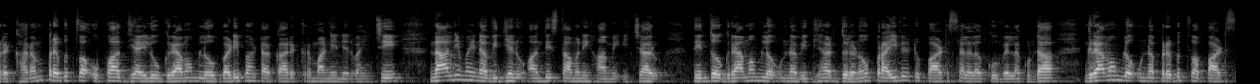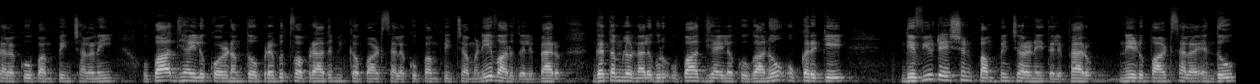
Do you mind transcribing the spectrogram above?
ప్రకారం ప్రభుత్వ ఉపాధ్యాయులు గ్రామంలో బడిబాట కార్యక్రమాన్ని నిర్వహించి నాణ్యమైన విద్యను అందిస్తామని హామీ ఇచ్చారు. దీంతో గ్రామంలో ఉన్న విద్యార్థులను ప్రైవేటు పాఠశాలలకు వెళ్ళకుండా గ్రామంలో ఉన్న ప్రభుత్వ పాఠశాలకు పంపించాలని ఉపాధ్యాయులు కోరడంతో ప్రభుత్వ ప్రాథమిక పాఠశాలకు పంపించామని వారు తెలిపారు. గతంలో నలుగురు ఉపాధ్యాయులకు గాను ఒక్కరికి డెప్యూటేషన్ పంపించారని తెలిపారు. నేడు పాఠశాల ఎందు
